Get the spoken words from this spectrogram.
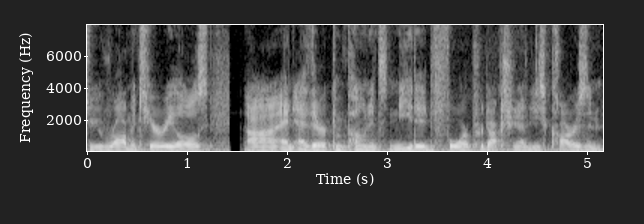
to raw materials uh, and other components needed for production of these cars. And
